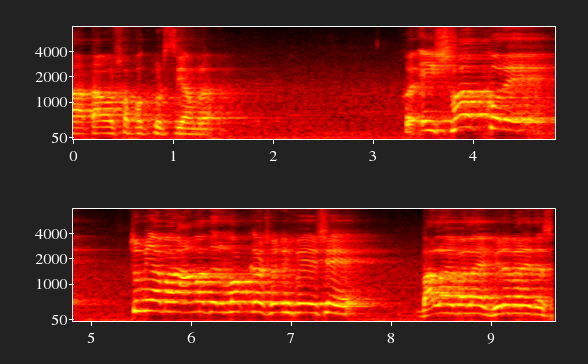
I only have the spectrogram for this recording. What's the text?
হ্যাঁ তাও শপথ করছি আমরা। এই সব করে তুমি আবার আমাদের মক্কা শরীফে এসে বালয় বালয় ঘুরে বেড়াইতেছ।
